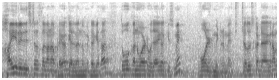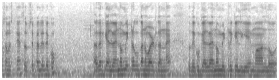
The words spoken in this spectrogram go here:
हाई रेजिस्टेंस लगाना पड़ेगा गैल्वेनोमीटर के साथ तो वो कन्वर्ट हो जाएगा किसमें वोल्ट मीटर में। चलो इसका डायग्राम समझते हैं। सबसे पहले देखो, अगर गैल्वेनोमीटर को कन्वर्ट करना है तो देखो गैल्वेनोमीटर के लिए मान लो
